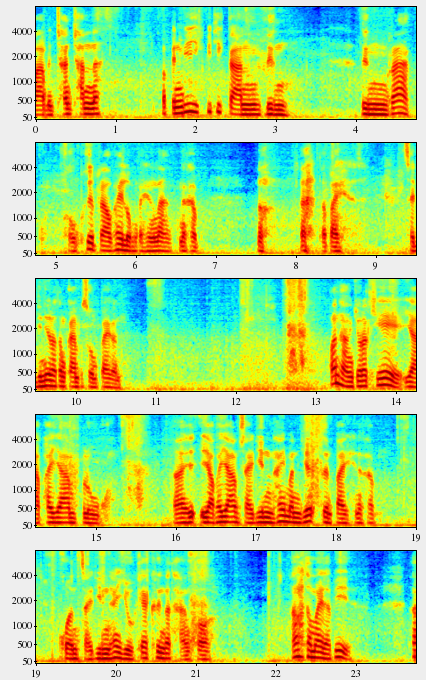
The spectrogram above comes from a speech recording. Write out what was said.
วางเป็นชั้นๆนะมันเป็นวิธีการดึง ดึงรากของพืชเราให้ลงไปข้างล่างนะครับเนาะอะต่อไปใส่ดินที่เราทำการผสมไปก่อนว่านหางจระเข้อย่าพยายามปลูกอย่าพยายามใส่ดินให้มันเยอะเกินไปนะครับ ควรใส่ดินให้อยู่แค่ครึ่งกระถางพอเอ้าทำไมล่ะพี่ ถ้า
